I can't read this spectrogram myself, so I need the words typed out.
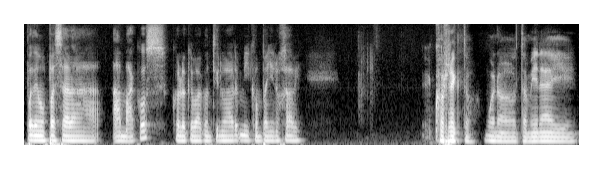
podemos pasar a, a MacOS, con lo que va a continuar mi compañero Javi. Correcto. Bueno, también hay,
